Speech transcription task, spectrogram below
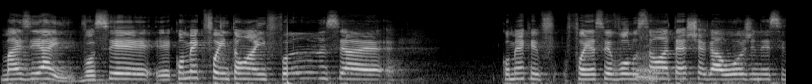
Mas e aí? Você, eh, como é que foi então a infância? Como é que foi essa evolução até chegar hoje nesse,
